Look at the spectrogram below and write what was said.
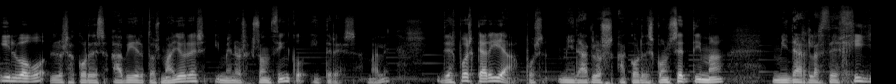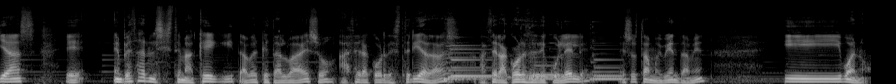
Y luego los acordes abiertos mayores y menores, que son 5 y 3, ¿vale? Después, ¿qué haría? Pues mirar los acordes con séptima, mirar las cejillas, eh, empezar el sistema K-Git, a ver qué tal va eso, hacer acordes tríadas, hacer acordes de ukulele, eso está muy bien también. Y bueno,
